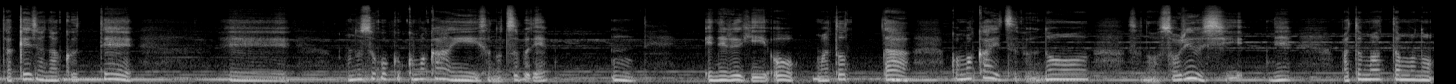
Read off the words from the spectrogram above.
だけじゃなくって、えー、ものすごく細かいその粒で、うん、エネルギーをまとった細かい粒のその素粒子ねまとまったもの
